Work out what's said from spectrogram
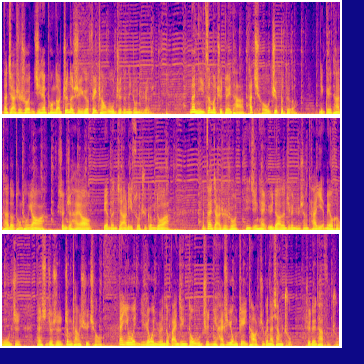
那假设说你今天碰到真的是一个非常物质的那种女人，那你这么去对她，她求之不得，你给她她都通通要啊，甚至还要变本加厉索取更多啊。那再假设说，你今天遇到的这个女生，她也没有很物质，但是就是正常需求，但因为你认为女人都拜金都物质，你还是用这一套去跟她相处，去对她付出，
